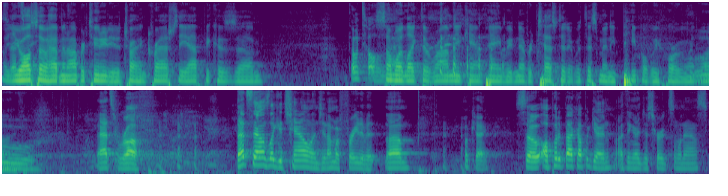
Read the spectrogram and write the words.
so you also me. have an opportunity to try and crash the app because um, don't tell them somewhat that. like the Romney campaign, we've never tested it with this many people before we went Ooh, live. That's rough. that sounds like a challenge, and I'm afraid of it. Um, okay, so I'll put it back up again. I think I just heard someone ask.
